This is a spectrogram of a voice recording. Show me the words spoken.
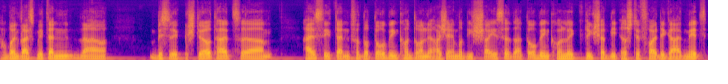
Mhm. Und was mich dann äh, ein bisschen gestört hat, ähm, als ich dann von der Dopingkontrolle, hast du ja immer die Scheiße der Dopingkontrolle, kriegst du ja die erste Freude gar nicht mit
